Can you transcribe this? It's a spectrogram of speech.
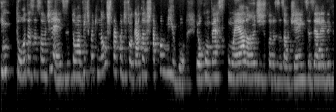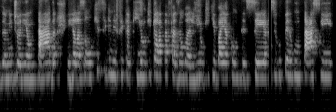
em todas as audiências. Então, a vítima que não está com o advogado, ela está comigo. Eu converso com ela antes de todas as audiências, ela é devidamente orientada em relação ao que significa aquilo, o que, ela está fazendo ali, o que, vai acontecer. Eu consigo perguntar se,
